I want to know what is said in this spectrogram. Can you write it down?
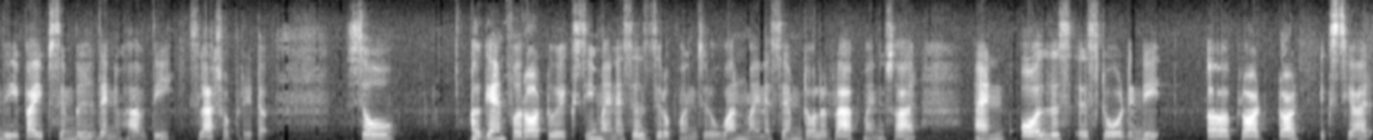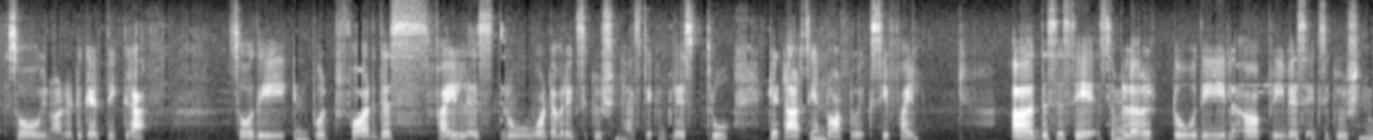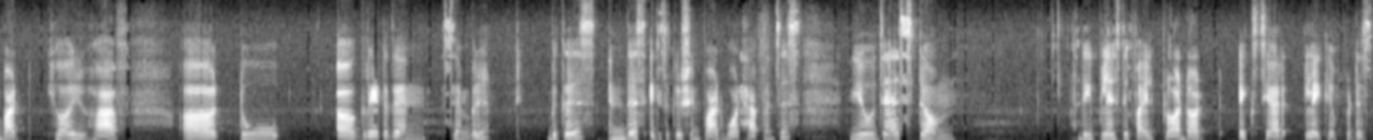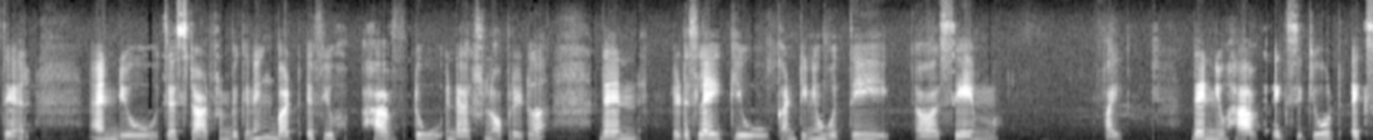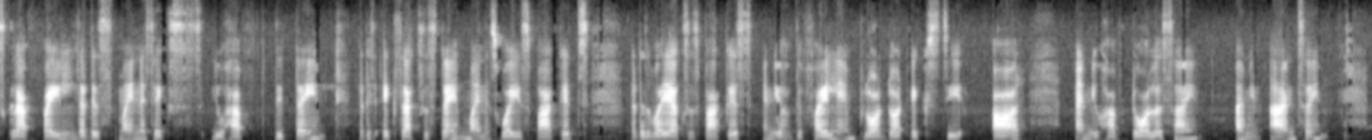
the pipe symbol. Then you have the slash operator. So again for draw2xe minus s 0.01 minus m dollar wrap minus r. And all this is stored in the uh, plot.xgr so in order to get the graph so the input for this file is through whatever execution has taken place through getrc and. draw2xe file. Uh, this is a, similar to the uh, previous execution but here you have uh, two uh, greater than symbol. Because in this execution part what happens is you just um, replace the file plot.xgr like if it is there and you just start from beginning. But if you have two indirectional operator then it is like you continue with the uh, same file. Then you have execute xgraph file that is minus x you have the time that is x-axis time minus y is packets that is y-axis packets and you have the file name plot.xgr and you have dollar sign I mean and sign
